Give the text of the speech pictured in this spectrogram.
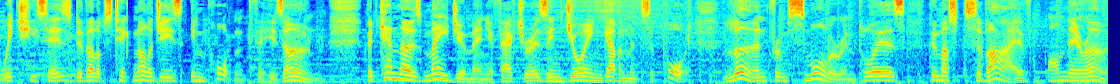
which he says develops technologies important for his own. But can those major manufacturers enjoying government support learn from smaller employers who must survive on their own?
